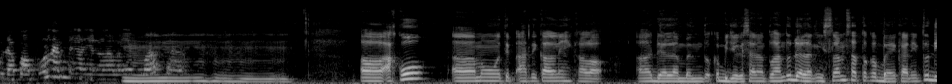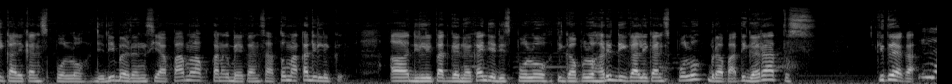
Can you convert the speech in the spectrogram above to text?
udah populer dengan yang namanya puasa. Hmm. Eh, aku eh, mengutip artikel nih kalau eh, dalam bentuk kebijaksanaan Tuhan tuh dalam Islam satu kebaikan itu dikalikan 10. Jadi barang siapa melakukan kebaikan satu maka dili- eh, dilipat gandakan jadi 10. 30 hari dikalikan 10 berapa? 300. Gitu ya, Kak? Iya,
